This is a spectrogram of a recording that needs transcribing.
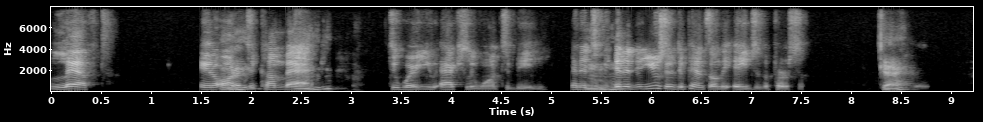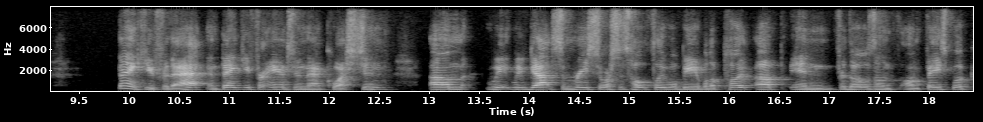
left in order mm-hmm. to come back mm-hmm. to where you actually want to be. And it, mm-hmm. and it usually depends on the age of the person. Okay. Thank you for that. And thank you for answering that question. Um, we, we've got some resources. Hopefully, we'll be able to put up in for those on, on Facebook.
